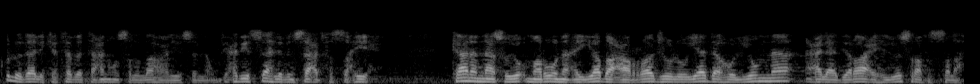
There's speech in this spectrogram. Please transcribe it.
كل ذلك ثبت عنه صلى الله عليه وسلم. في حديث سهل بن سعد في الصحيح كان الناس يؤمرون أن يضع الرجل يده اليمنى على ذراعه اليسرى في الصلاة.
